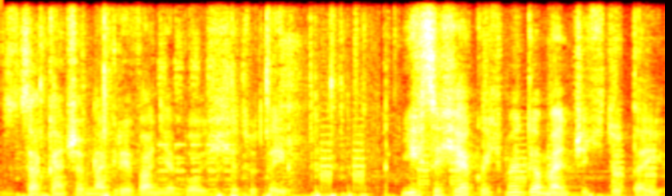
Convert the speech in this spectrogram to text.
zakończam nagrywanie, bo się tutaj nie chcę się jakoś mega męczyć tutaj.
